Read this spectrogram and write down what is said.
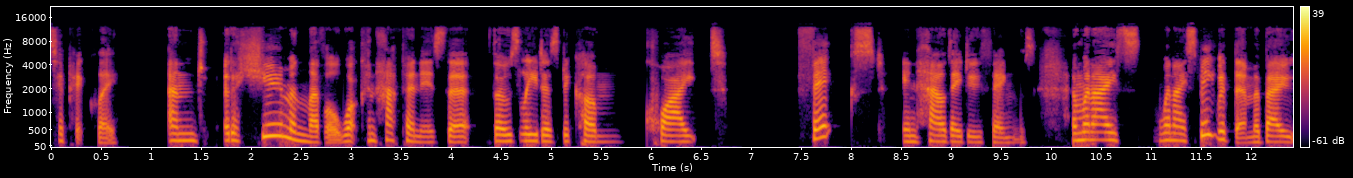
typically. And at a human level, what can happen is that those leaders become quite fixed in how they do things. And when I when I speak with them about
